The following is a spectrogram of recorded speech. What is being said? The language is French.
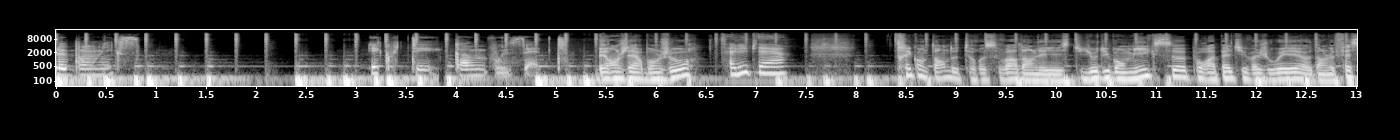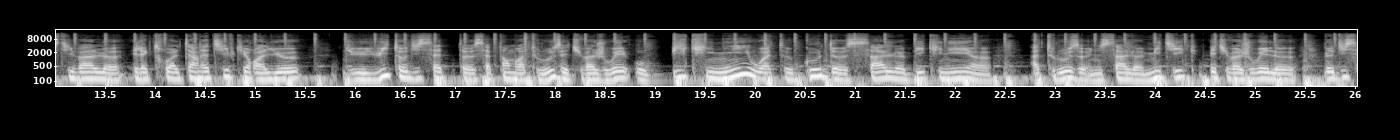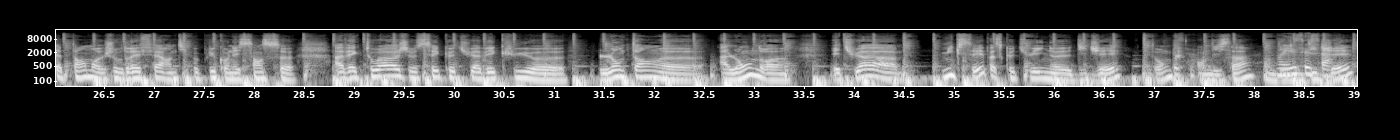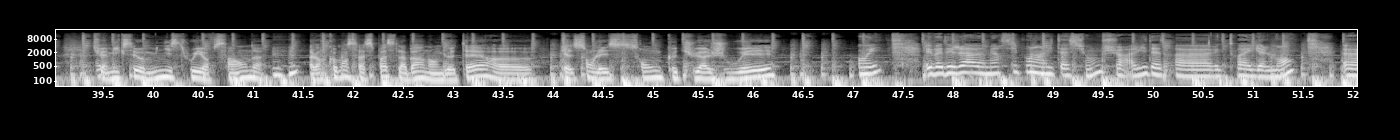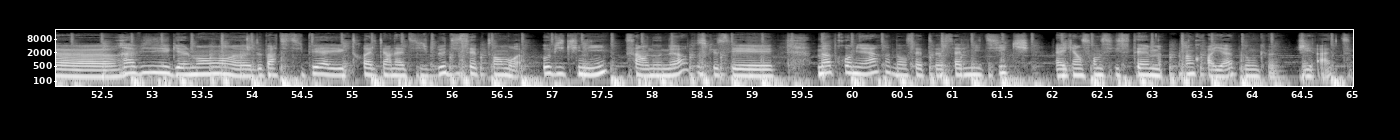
le bon mix. Écoutez comme vous êtes. Bérangère, bonjour. Salut Pierre. Très content de te recevoir dans les studios du Bon Mix. Pour rappel, tu vas jouer euh, dans le festival électro-alternatif qui aura lieu du 8 au 17 septembre à Toulouse et tu vas jouer au Bikini, What a Good Salle Bikini euh, à Toulouse, une salle mythique et tu vas jouer le, le 10 septembre. Je voudrais faire un petit peu plus connaissance euh, avec toi. Je sais que tu as vécu longtemps à Londres et tu as mixé parce que tu es une DJ, donc on dit ça, on dit DJ. Tu as mixé au Ministry of Sound. Mhm. Alors comment ça se passe là-bas en Angleterre euh, Quels sont les sons que tu as joués? Oui. Et eh ben déjà, euh, merci pour l'invitation. Je suis ravie d'être euh, avec toi également. Euh, ravie également de participer à l'électro alternative le 10 septembre au Bikini. C'est un honneur parce que c'est ma première dans cette salle mythique avec un sound système incroyable. Donc j'ai hâte.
